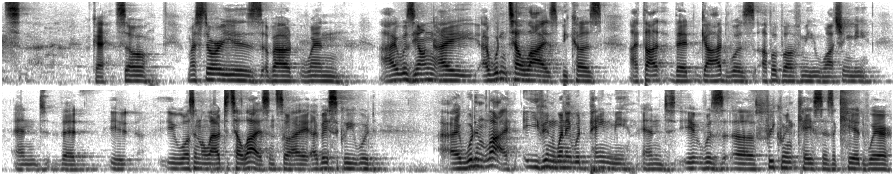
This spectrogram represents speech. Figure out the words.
It's, okay, so my story is about when I was young, I, I wouldn't tell lies because I thought that God was up above me watching me and that it, it wasn't allowed to tell lies, and so I, I basically would. I wouldn't lie, even when it would pain me. And it was a frequent case as a kid where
